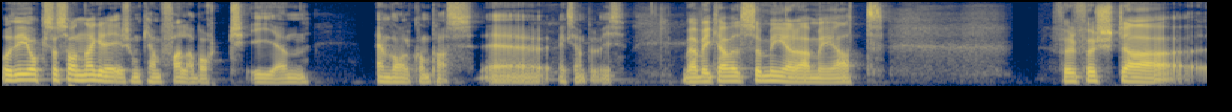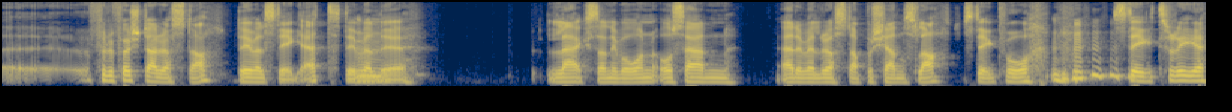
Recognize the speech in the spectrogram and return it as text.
och det är också sådana grejer som kan falla bort i en, en valkompass, eh, exempelvis. Men vi kan väl summera med att för det första, eh, för det första rösta, det är väl steg ett. Det är väl Mm. det lägsta nivån. Och sen är det väl rösta på känsla, steg två. steg tre,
